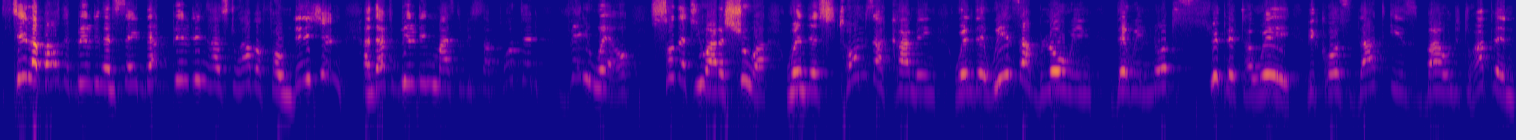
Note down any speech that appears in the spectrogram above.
still about the building and said that building has to have a foundation and that building must be supported very well so that you are sure when the storms are coming, when the winds are blowing, they will not sweep it away because that is bound to happen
